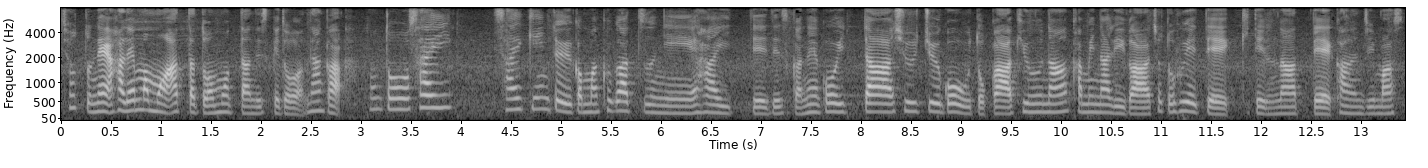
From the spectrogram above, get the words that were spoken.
ちょっとね晴れ間もあったと思ったんですけどなんか本当最近というか、まあ、9月に入ってですかねこういった集中豪雨とか急な雷がちょっと増えてきてるなって感じます。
